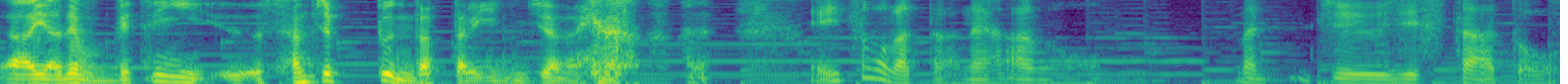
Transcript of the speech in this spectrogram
い。あいや、でも別に30分だったらいいんじゃないか。えいつもだったらね、あの、まあ、10時スタート、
